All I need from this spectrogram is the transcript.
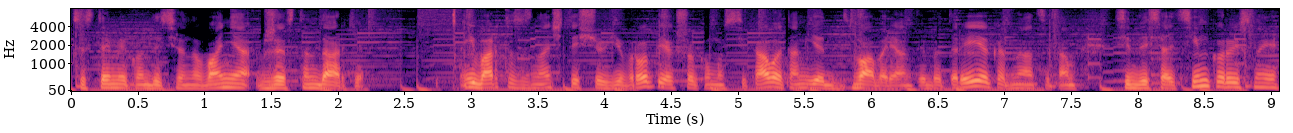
в системі кондиціонування вже в стандарті. І варто зазначити, що в Європі, якщо комусь цікаво, там є два варіанти батареїк. Одна це там 77 корисної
